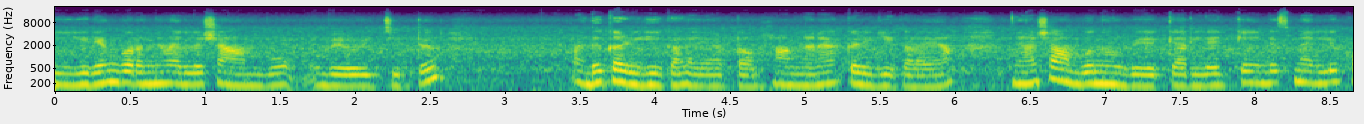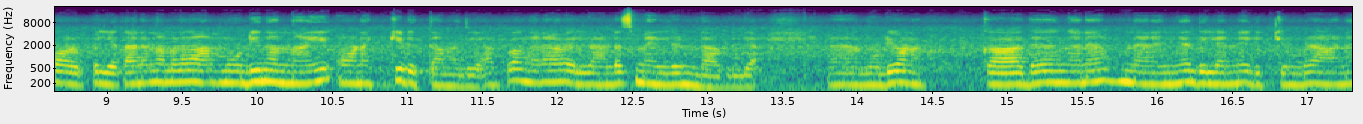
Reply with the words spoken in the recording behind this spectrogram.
വീര്യം കുറഞ്ഞ വല്ല ഷാമ്പൂ ഉപയോഗിച്ചിട്ട് അത് കഴുകി കളയാം കേട്ടോ. അങ്ങനെ കഴുകി കളയാം ഞാൻ ഷാമ്പൂ ഒന്നും ഉപയോഗിക്കാറില്ല. എനിക്ക് അതിന്റെ സ്മെല്ല് കുഴപ്പമില്ല. കാരണം നമ്മൾ മുടി നന്നായി ഉണക്കിയെടുത്താൽ മതി. അപ്പോൾ അങ്ങനെ വല്ലാണ്ട് സ്മെല്ല് ഉണ്ടാവില്ല. മുടി ഉണക്കാതെ അങ്ങനെ നനഞ്ഞതിൽ തന്നെ ഇരിക്കുമ്പോഴാണ്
